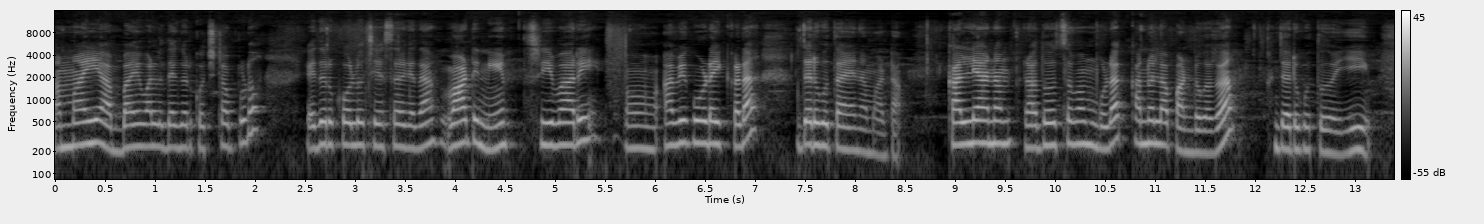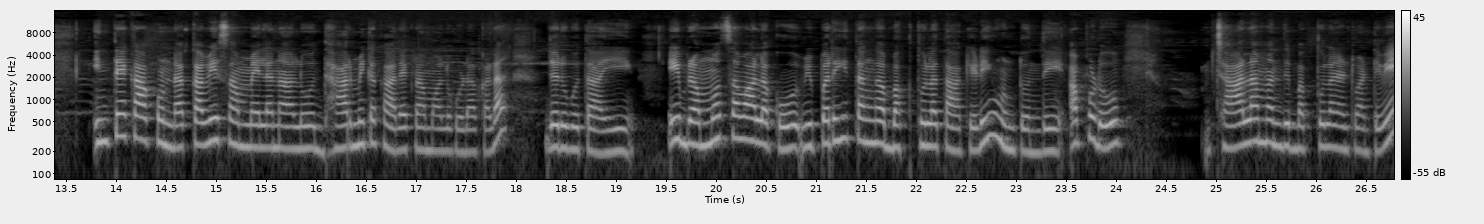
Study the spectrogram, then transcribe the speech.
అమ్మాయి అబ్బాయి వాళ్ళ దగ్గరకు వచ్చేటప్పుడు ఎదుర్కోలు చేస్తారు కదా వాటిని శ్రీవారి అవి కూడా ఇక్కడ జరుగుతాయన్నమాట. కళ్యాణం రథోత్సవం కూడా కన్నుల పండుగగా జరుగుతాయి. ఇంతేకాకుండా కవి సమ్మేళనాలు ధార్మిక కార్యక్రమాలు కూడా అక్కడ జరుగుతాయి. ఈ బ్రహ్మోత్సవాలకు విపరీతంగా భక్తుల తాకిడి ఉంటుంది. అప్పుడు చాలామంది భక్తులు అనేటువంటివి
